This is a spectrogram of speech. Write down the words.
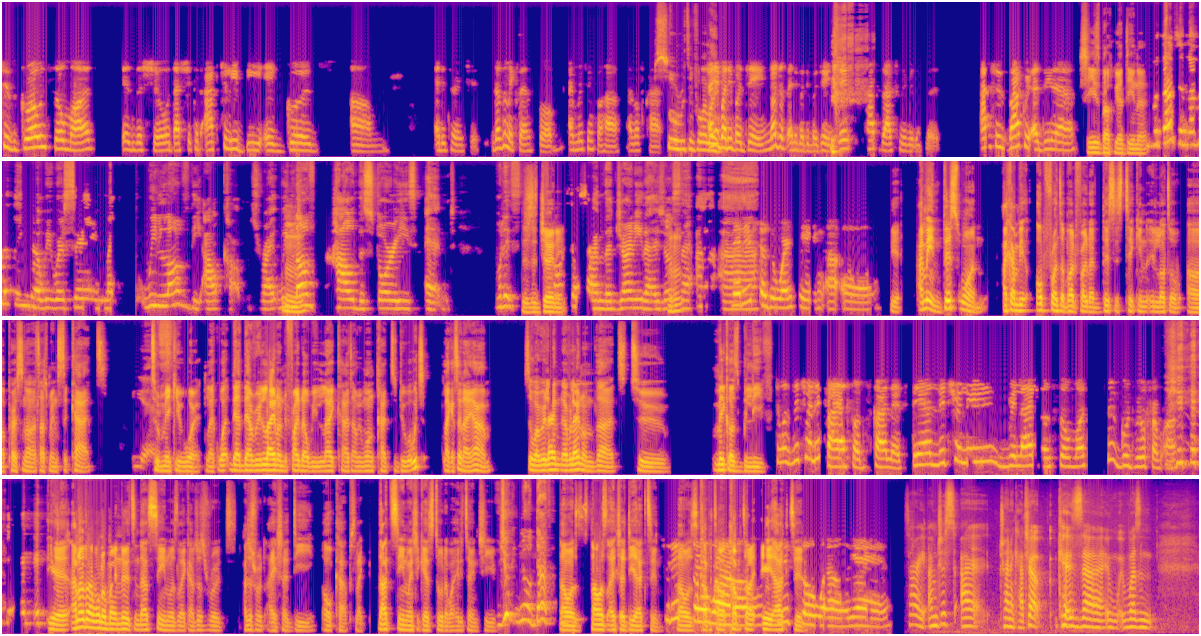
she's grown so much in the show that she could actually be a good um editor in chief. It doesn't make sense, but I'm rooting for her. I love Kat. So rooting for her, like anybody but Jane, not just anybody but Jane. Jane Kat is actually really good, and she's back with Adina. she's back with Adina. But that's another thing that we were saying. Like, we love the outcomes, right? We Mhm. love how the stories end. But it's There's the a journey. process and the journey that is just Mhm. like, ah, They ah. didn't show the working at all. Yeah. I mean, this one, I can be upfront about the fact that this is taking a lot of our personal attachments to Kat yes. to make it work. Like what they're, they're relying on the fact that we like Kat and we want Kat to do it, which, like I said, I am. So we're relying, they're relying on that to make us believe. She was literally fired from Scarlet. They are literally relying on so much goodwill from us. Yeah, another one of my notes in that scene was like I just wrote, I just wrote Aisha Dee all caps. Like that scene when she gets told about editor in chief. you know that That was that was Aisha Dee acting. That was so capital well. capital She A did acting. so well, yeah. Sorry, I'm just uh, trying to catch up because uh, it, it wasn't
